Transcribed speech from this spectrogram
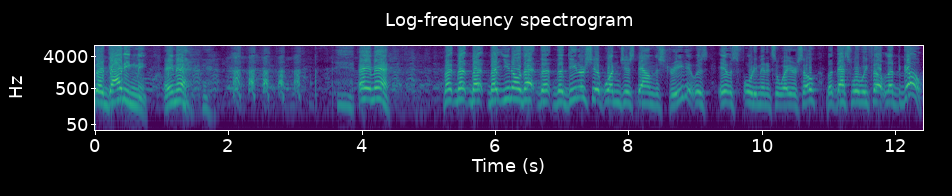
They're guiding me. Amen. Amen. But but but but you know that the, the dealership wasn't just down the street. It was it was 40 minutes away or so, but that's where we felt led to go.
